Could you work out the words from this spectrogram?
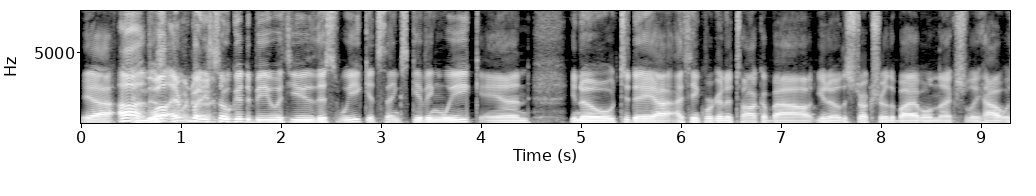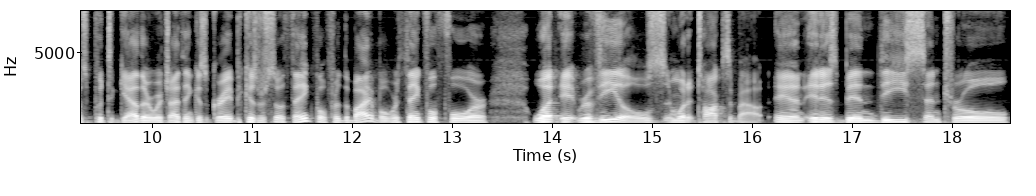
Yeah. Uh, well, corner. everybody's so good to be with you this week. It's Thanksgiving week, and you know, today I, I think we're going to talk about you know the structure of the Bible and actually how it was put together, which I think is great because we're so thankful for the Bible. We're thankful for what it reveals and what it talks about, and it has been the central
